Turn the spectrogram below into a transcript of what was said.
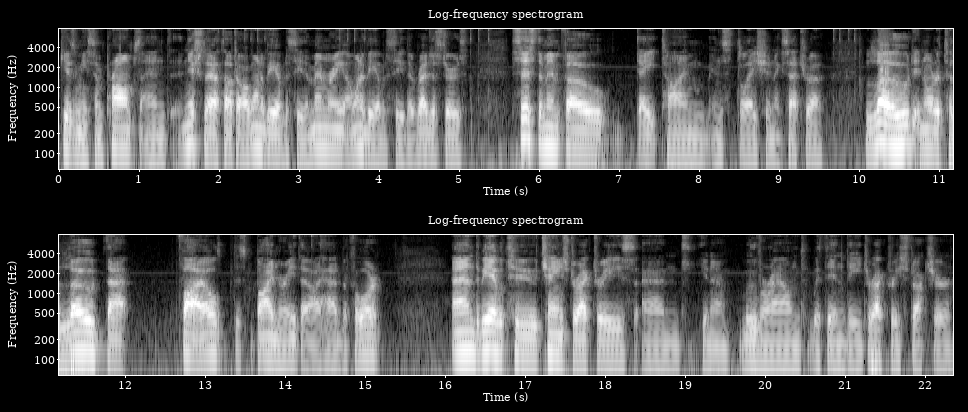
gives me some prompts and initially I thought, oh, I want to be able to see the memory, I want to be able to see the registers, system info, date, time, installation, etc. Load, in order to load that file, this binary that I had before, and to be able to change directories and, you know, move around within the directory structure,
